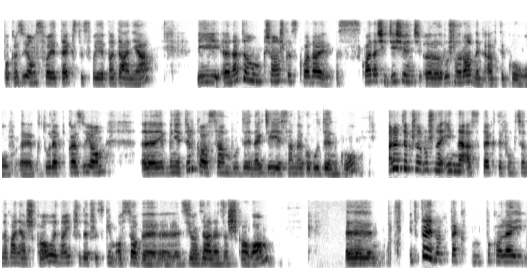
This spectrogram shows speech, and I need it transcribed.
pokazują swoje teksty, swoje badania. I e, na tę książkę składa, składa się 10 e, różnorodnych artykułów, e, które pokazują e, jakby nie tylko sam budynek, dzieje samego budynku, ale także różne inne aspekty funkcjonowania szkoły, no i przede wszystkim osoby e, związane ze szkołą. E, I tutaj no, tak po kolei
